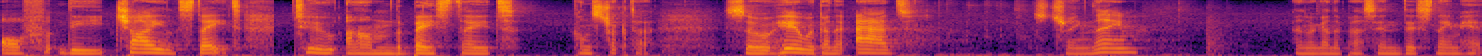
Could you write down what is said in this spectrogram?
of the child state to um, the base state constructor. So here we're going to add string name and we're going to pass in this name here.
